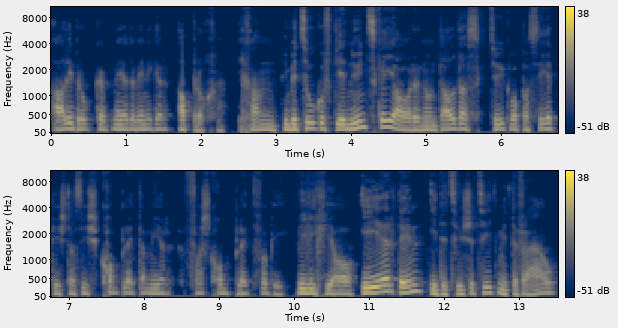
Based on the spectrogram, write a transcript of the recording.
alle Brücken mehr oder weniger abgebrochen. Ich habe in Bezug auf die 90er Jahre und all das Zeug, was passiert ist, das ist komplett an mir fast komplett vorbei. Weil ich ja eher dann in der Zwischenzeit mit der Frau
